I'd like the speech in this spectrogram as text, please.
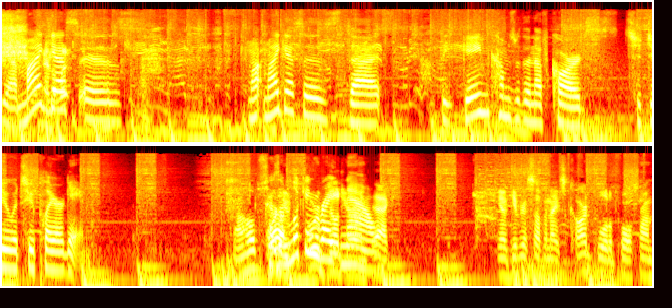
Yeah, my And the guess is my, my guess is that the game comes with enough cards to do a two-player game. I hope so. Because I'm looking or right build your own now. deck. You know, give yourself a nice card pool to pull from.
